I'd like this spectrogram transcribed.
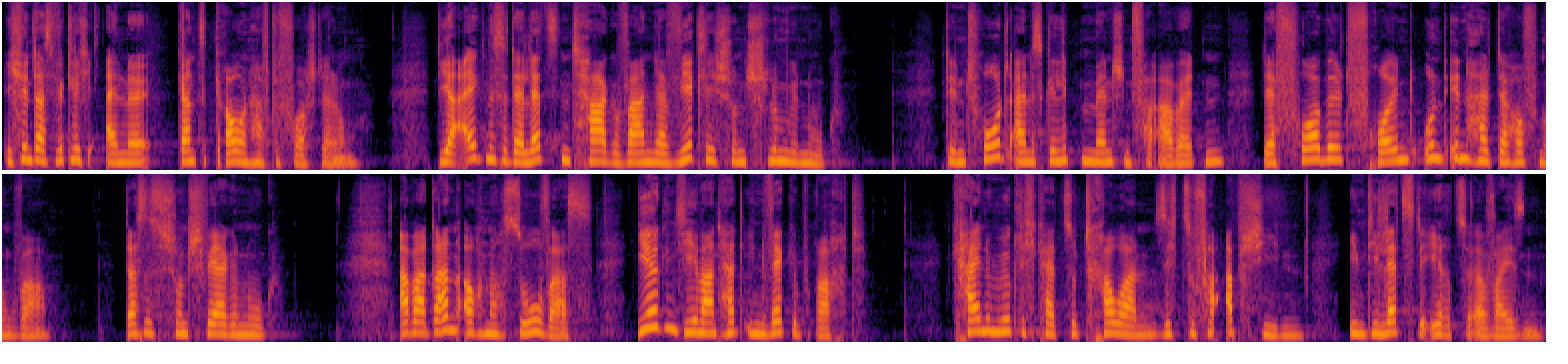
Ich finde das wirklich eine ganz grauenhafte Vorstellung. Die Ereignisse der letzten Tage waren ja wirklich schon schlimm genug. Den Tod eines geliebten Menschen verarbeiten, der Vorbild, Freund und Inhalt der Hoffnung war. Das ist schon schwer genug. Aber dann auch noch sowas. Irgendjemand hat ihn weggebracht. Keine Möglichkeit zu trauern, sich zu verabschieden, ihm die letzte Ehre zu erweisen.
